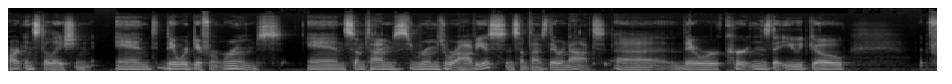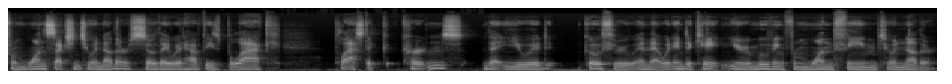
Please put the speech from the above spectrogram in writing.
art installation, and there were different rooms. And sometimes rooms were obvious, and sometimes they were not. Uh, there were curtains that you would go from one section to another. So they would have these black plastic curtains that you would go through, and that would indicate you're moving from one theme to another.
